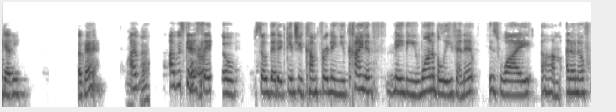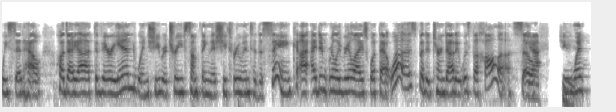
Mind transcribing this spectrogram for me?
Debbie. Okay. I, I was going to yeah. say so so that it gives you comfort and you kind of maybe want to believe in it is why um, I don't know if we said how Hodaya at the very end when she retrieved something that she threw into the sink. I, I didn't really realize what that was, but it turned out it was the challah. So yeah she went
